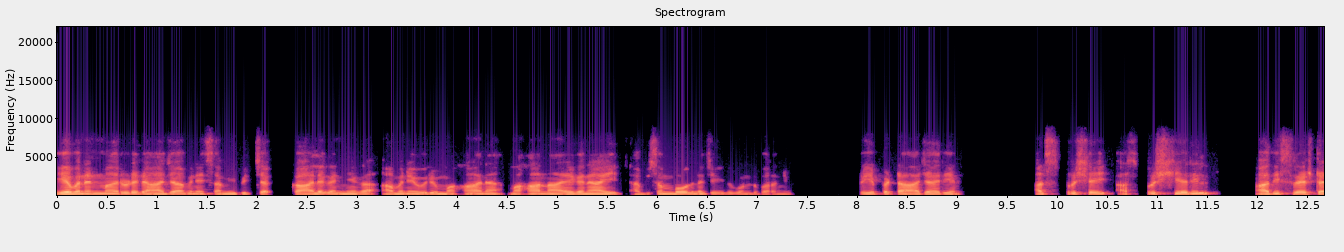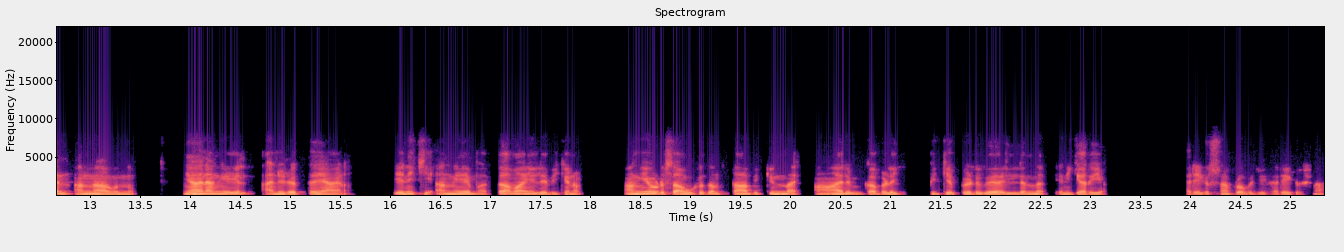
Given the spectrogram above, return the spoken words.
യവനന്മാരുടെ രാജാവിനെ സമീപിച്ച കാലകന്യക അവനെ ഒരു മഹാന മഹാനായകനായി അഭിസംബോധന ചെയ്തുകൊണ്ട് പറഞ്ഞു പ്രിയപ്പെട്ട ആചാര്യൻ അസ്പൃശ്യ അസ്പൃശ്യരിൽ അതിശ്രേഷ്ഠൻ അങ്ങാകുന്നു. ഞാൻ അങ്ങയിൽ അനുരക്തയാണ്. എനിക്ക് അങ്ങയെ ഭർത്താവായി ലഭിക്കണം. അങ്ങയോട് സൗഹൃദം സ്ഥാപിക്കുന്ന ആരും കബളിപ്പിക്കപ്പെടുകയില്ലെന്ന് എനിക്കറിയാം. ഹരേ കൃഷ്ണ പ്രഭുജി ഹരേ കൃഷ്ണ.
